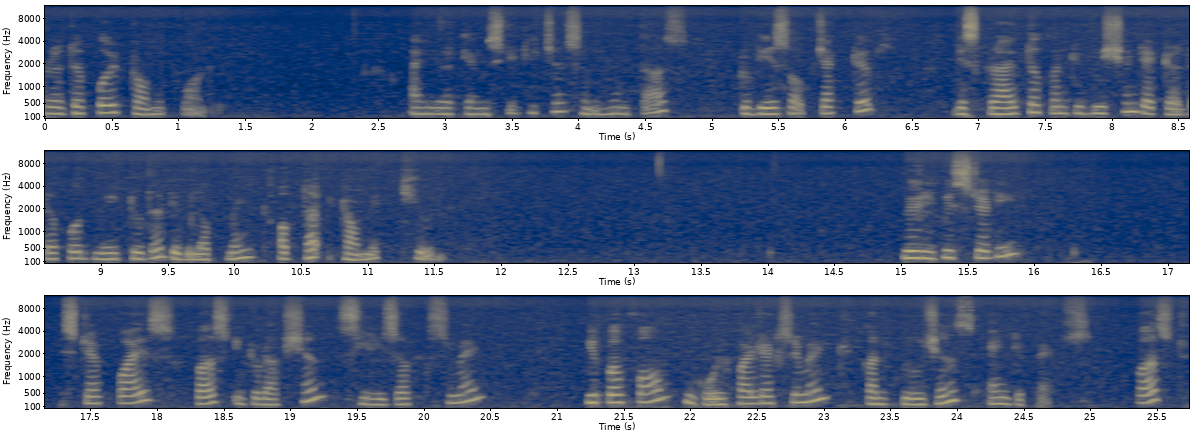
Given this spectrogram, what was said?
Rutherford Atomic Model. I'm your chemistry teacher, Sami Mumtaz. Today's objectives describe the contribution that Rutherford made to the development of the atomic theory. We will be studying stepwise first introduction, series of experiment. We perform gold foil experiment, conclusions and defects. First,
